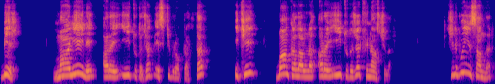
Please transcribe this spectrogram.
Bir, maliye ile arayı iyi tutacak eski bürokratlar. İki, bankalarla arayı iyi tutacak finansçılar. Şimdi bu insanlar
